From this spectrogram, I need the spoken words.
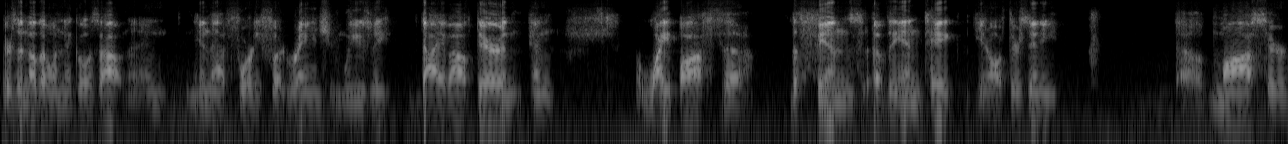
there's another one that goes out in in that 40 foot range. And we usually dive out there and and wipe off the the fins of the intake. You know, if there's any uh, moss or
